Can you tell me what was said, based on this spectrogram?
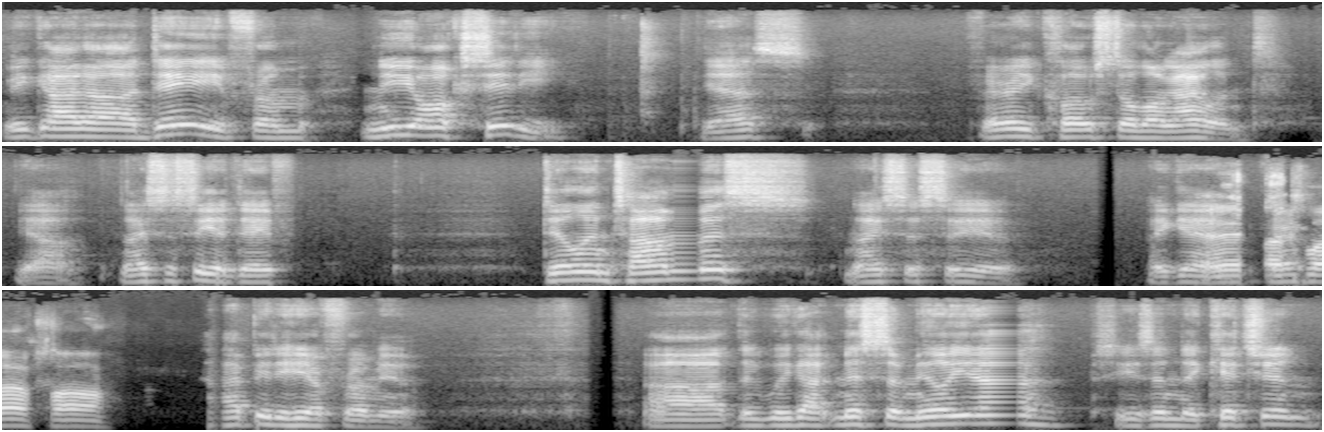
We got uh, Dave from New York City. Yes, very close to Long Island. Yeah, nice to see you, Dave. Dylan Thomas, nice to see you again. Hey, much love, Paul. Happy to hear from you. Uh, we got Miss Amelia. She's in the kitchen.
